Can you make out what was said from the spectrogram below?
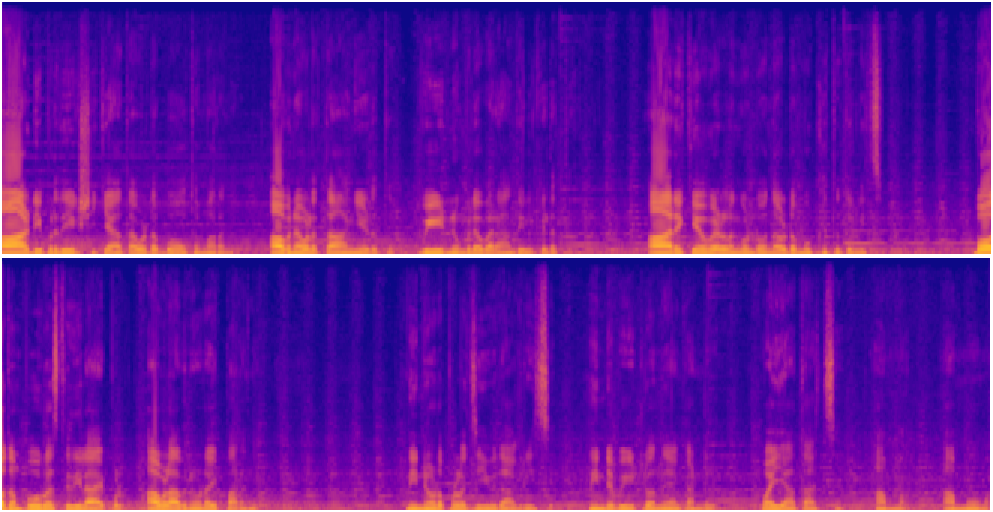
ആ അടി പ്രതീക്ഷിക്കാത്ത അവളുടെ ബോധം മറഞ്ഞു. അവൻ അവളെ താങ്ങിയെടുത്ത്. വീടിനുമ്പിലെ വരാന്തയിൽ കിടത്തി. ആരൊക്കെയോ വെള്ളം കൊണ്ടുവന്ന് അവളുടെ മുഖത്ത് തെളിച്ചു. ബോധം പൂർവസ്ഥിതിയിലായപ്പോൾ അവൾ അവനോടായി പറഞ്ഞു നിന്നോടൊപ്പമുള്ള ജീവിതം ആഗ്രഹിച്ച് നിന്റെ വീട്ടിൽ വന്ന് ഞാൻ കണ്ടത് വയ്യാത്ത അച്ഛൻ അമ്മ അമ്മൂമ്മ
